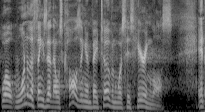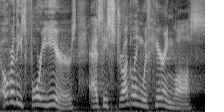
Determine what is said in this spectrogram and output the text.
Well, one of the things that that was causing in Beethoven was his hearing loss. And over these four years, as he's struggling with hearing loss,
